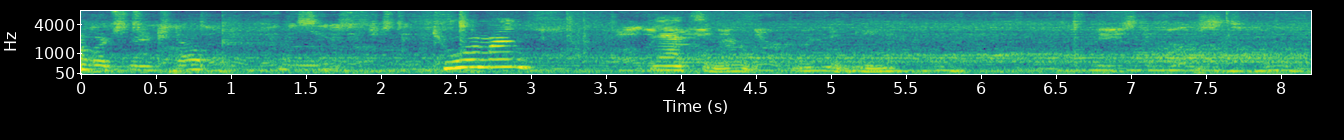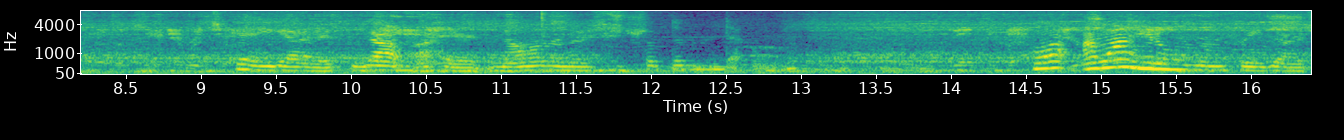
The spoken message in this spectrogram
Albert's next up. Two home runs? That's enough. Okay, guys, we got ahead. Now I'm gonna shut them down. Well, I want to hit a home run for you guys.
